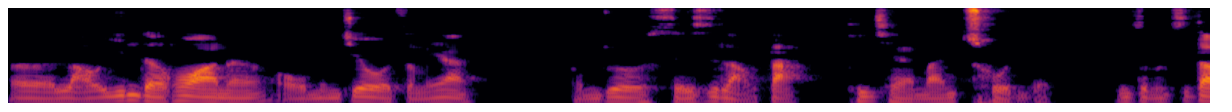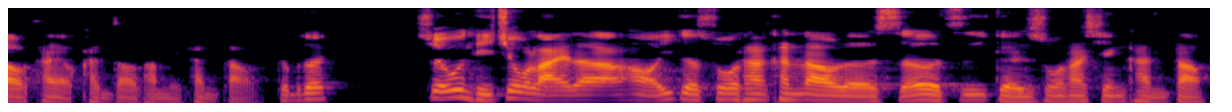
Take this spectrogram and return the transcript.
呃老鹰的话呢，我们就怎么样？我们就谁是老大？听起来蛮蠢的，你怎么知道他有看到，他没看到，对不对？所以问题就来了哈，一个说他看到了十二只，一个人说他先看到，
